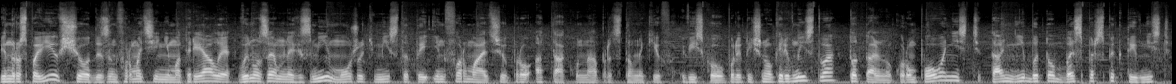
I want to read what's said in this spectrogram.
Він розповів, що дезінформаційні матеріали в іноземних змі можуть містити інформацію про атаку на представників військово-політичного керівництва, тотальну корумпованість та нібито безперспективність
